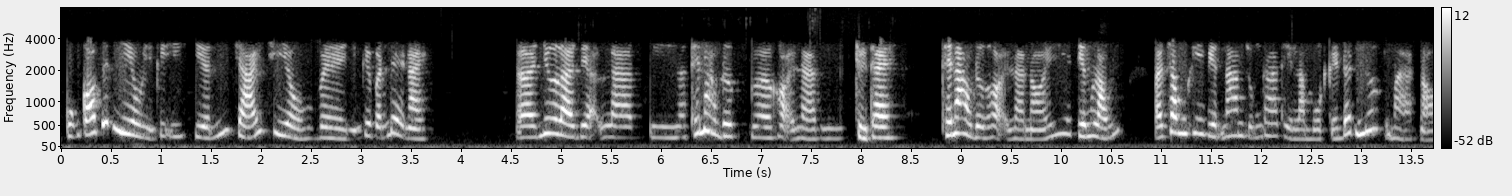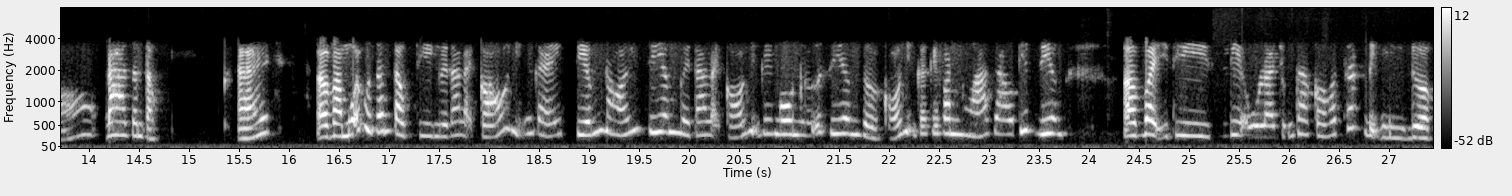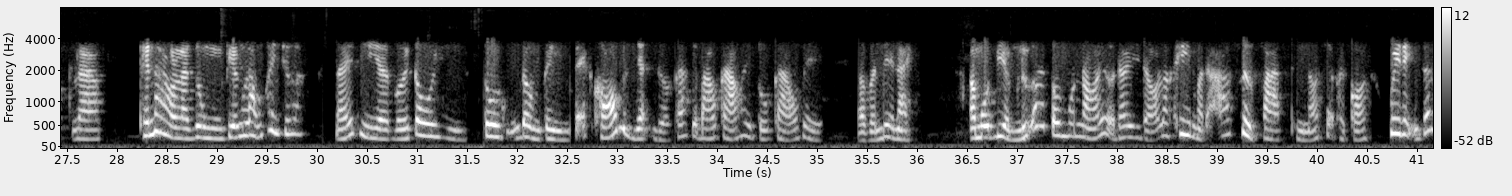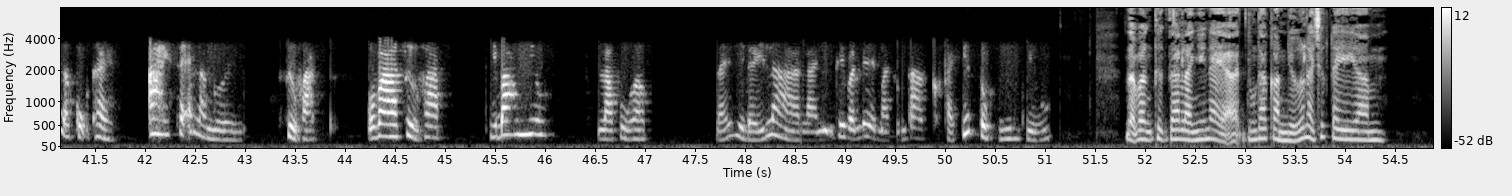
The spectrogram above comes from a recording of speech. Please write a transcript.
cũng có rất nhiều những cái ý kiến trái chiều về những cái vấn đề này. À, như là gì là ừ, thế nào được ờ, gọi là chửi thề? Thế nào được gọi là nói tiếng lóng? À, trong khi Việt Nam chúng ta thì là một cái đất nước mà nó đa dân tộc. Đấy. À, và mỗi một dân tộc thì người ta lại có những cái tiếng nói riêng người ta lại có những cái ngôn ngữ riêng rồi có những cái cái văn hóa giao tiếp riêng. À, vậy thì liệu là chúng ta có xác định được là thế nào là dùng tiếng lóng hay chưa? Đấy, thì à, với tôi thì tôi cũng đồng tình, sẽ khó mà nhận được các cái báo cáo hay tố cáo về ở vấn đề này. Và một điểm nữa tôi muốn nói ở đây đó là khi mà đã xử phạt thì nó sẽ phải có quy định rất là cụ thể. Ai sẽ là người xử phạt? Và xử phạt thì bao nhiêu là phù hợp? Đấy, thì đấy là là những cái vấn đề mà chúng ta phải tiếp tục nghiên cứu. Dạ vâng thực ra là như này ạ. Chúng ta còn nhớ là trước đây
